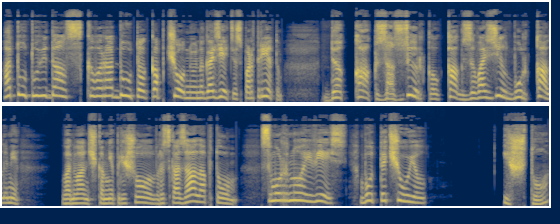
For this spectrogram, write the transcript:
А тут увидал сковороду-то копченую на газете с портретом. Да как зазыркал, как завозил буркалами. Ван Иванович ко мне пришел, рассказал об том. Смурной весь, будто чуял. И что?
